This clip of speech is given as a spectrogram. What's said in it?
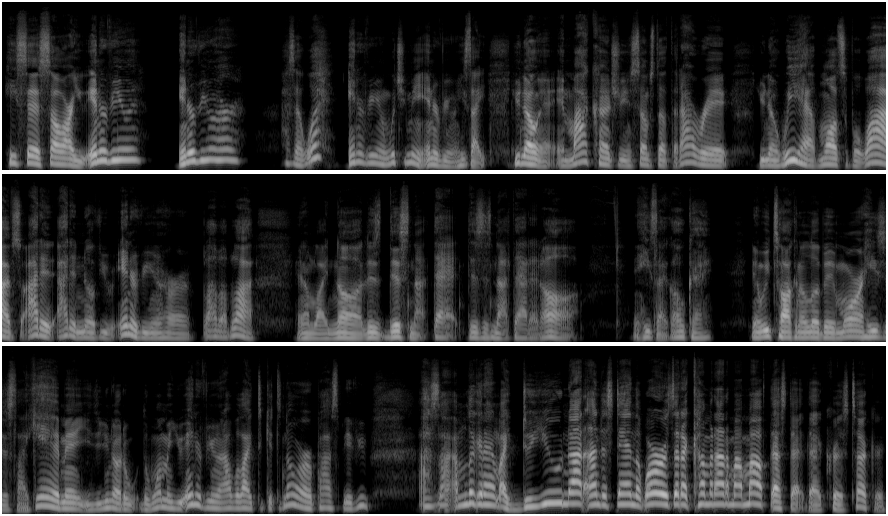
He says, "So are you interviewing? Interviewing her?" I said, "What? Interviewing? What you mean interviewing?" He's like, "You know, in, in, my country and some stuff that I read, you know, we have multiple wives, so I didn't I didn't know if you were interviewing her, blah blah blah." And I'm like, "No, this this not that. This is not that at all." And he's like, okay. Then we talking a little bit more, and he's just like, yeah, man, you, you know, the, the woman you interviewing, I would like to get to know her possibly if you. I was like, I'm looking at him like, do you not understand the words that are coming out of my mouth? That's that that Chris Tucker.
